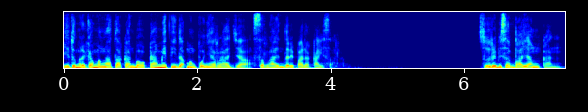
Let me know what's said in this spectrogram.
Itu mereka mengatakan bahwa kami tidak mempunyai raja selain daripada kaisar. Saudara bisa bayangkan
